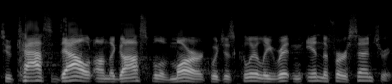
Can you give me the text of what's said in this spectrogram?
to cast doubt on the Gospel of Mark, which is clearly written in the first century.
